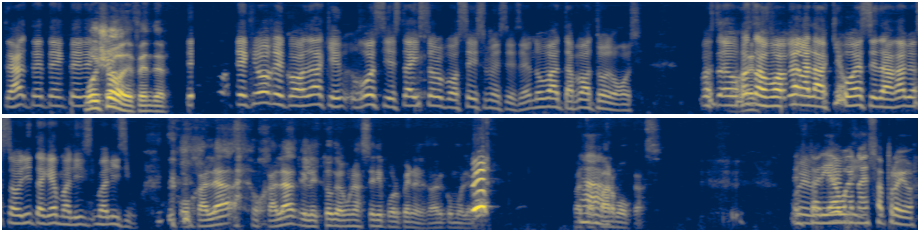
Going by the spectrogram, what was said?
Te- te- te- te- Voy te- yo a defender. Te quiero recordar que Rossi está ahí solo por seis meses. ¿eh? No va a tapar todo Rossi. Vas a, A vas a volver a la que ese de Arabia Saudita que es malís- malísimo. Ojalá, ojalá que les toque alguna serie por penales, a ver cómo le va. Para Ah. tapar bocas. Bueno, Estaría buena esa prueba.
